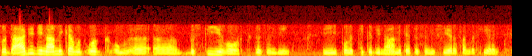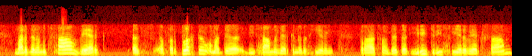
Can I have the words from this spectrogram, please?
So daardie dinamika moet ook om uh uh bestuur word tussen die die politieke dinamika tussen die sfere van regering. Maar dat hulle moet saamwerk is 'n verpligting omdat die, die samewerkende regering praat van dit dat hierdie drie sfere werk saam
